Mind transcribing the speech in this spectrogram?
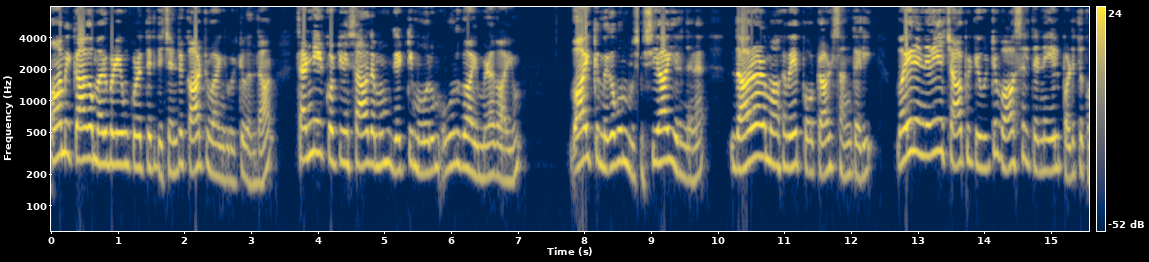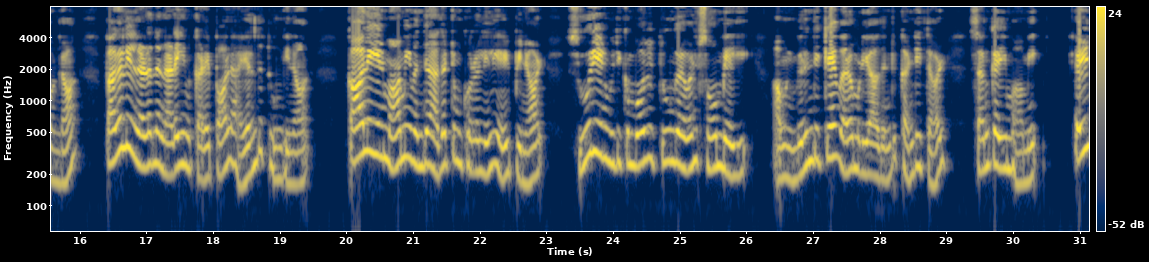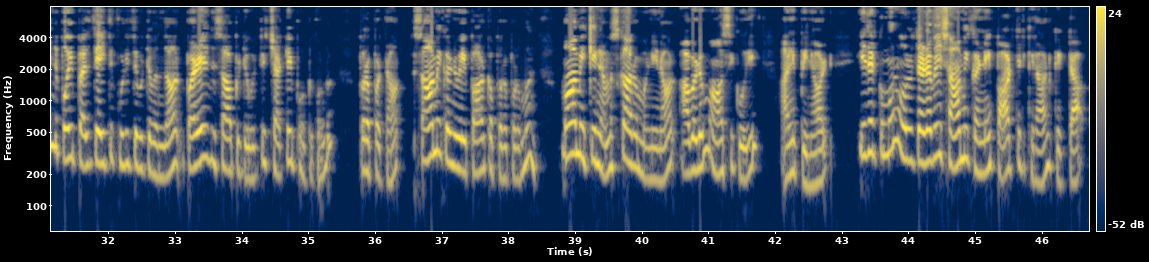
மாமிக்காக மறுபடியும் குளத்திற்கு சென்று காற்று வாங்கிவிட்டு வந்தான். தண்ணீர் கொட்டியும் சாதமும் கெட்டி மோரும் ஊறுகாய் மிளகாயும் வாய்க்கு மிகவும் ருசியாயிருந்தன தாராளமாகவே போட்டாள் சங்கரி. வயிறு நிறைய சாப்பிட்டு விட்டு வாசல் திண்ணையில் படுத்துக்கொண்டான் பகலில் நடந்த நடையின் களைப்பால் அயர்ந்து தூங்கினான். காலையில் மாமி வந்து அதட்டும் குரலில் எழுப்பினாள். சூரியன் உதிக்கும் போது தூங்குறவன் சோம்பேறி. அவன் விருந்துக்கே வர முடியாதென்று கண்டித்தாள் சங்கரி மாமி. எழுந்து போய் பல் தேய்த்து குளித்து விட்டு வந்தான். பழையது சாப்பிட்டு விட்டு சட்டை போட்டுக்கொண்டு புறப்பட்டான். சாமி கண்ணுவை பார்க்க புறப்படும் முன் மாமிக்கு நமஸ்காரம் பண்ணினான் அவளும் ஆசி கூறி அனுப்பினாள். இதற்கு முன் ஒரு தடவை சாமி கண்ணை பார்த்திருக்கிறான் கிட்டா.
